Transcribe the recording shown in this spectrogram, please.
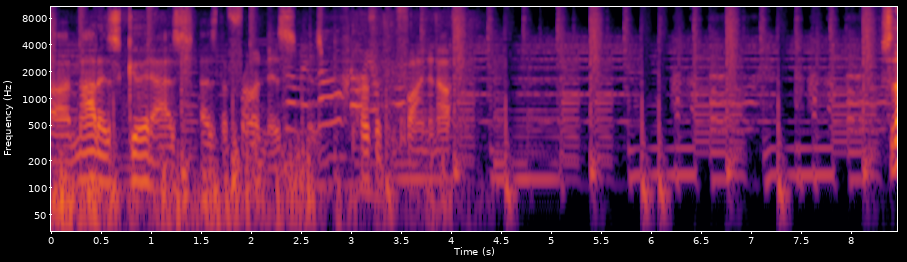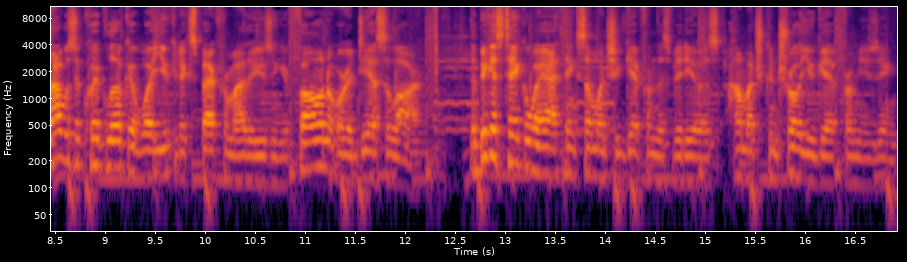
uh, not as good as as the front is is perfectly fine enough. So that was a quick look at what you could expect from either using your phone or a DSLR. The biggest takeaway I think someone should get from this video is how much control you get from using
